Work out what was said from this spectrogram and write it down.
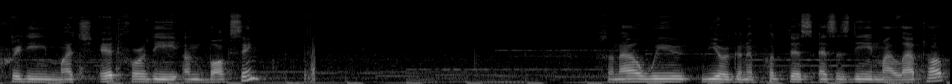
pretty much it for the unboxing So now we, we are gonna put this SSD in my laptop.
